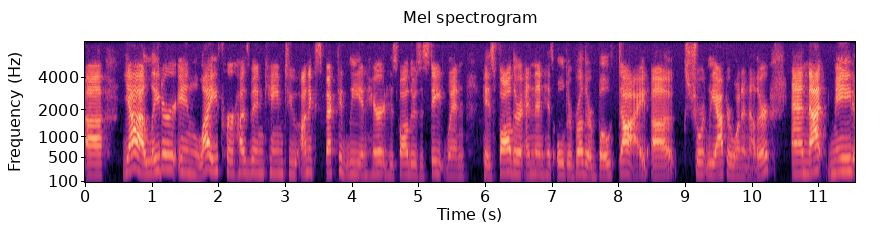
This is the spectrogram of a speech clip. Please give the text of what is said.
uh, yeah, later in life, her husband came to unexpectedly inherit his father's estate when his father and then his older brother both died uh, shortly after one another. And that made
